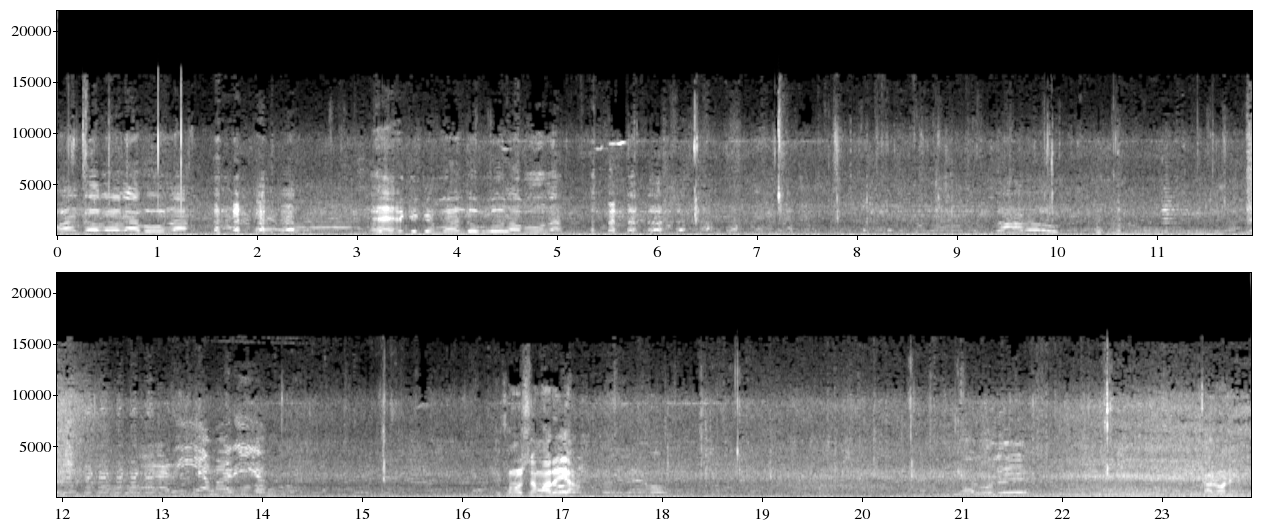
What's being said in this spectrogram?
la bola. Eh. que, que Juan dobló la bola. ¡Claro! María, María. ¿Tú conoces a María? Picarones, Carones.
